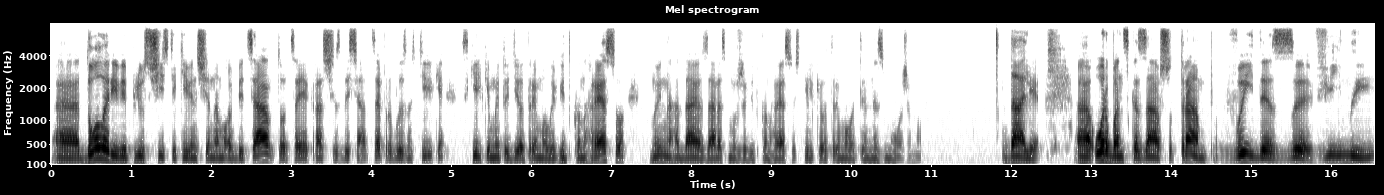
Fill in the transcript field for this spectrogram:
е, доларів, і плюс 6, які він ще нам обіцяв, то це якраз 60. Це приблизно стільки, скільки ми тоді отримали від Конгресу. Ну і нагадаю, зараз ми вже від Конгресу стільки отримувати не зможемо. Далі е, Орбан сказав, що Трамп вийде з війни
